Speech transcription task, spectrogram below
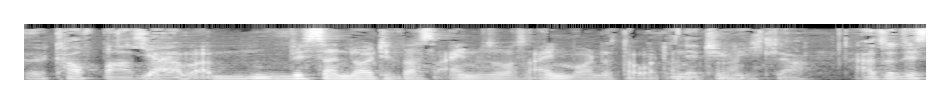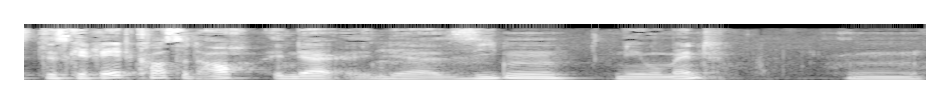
äh, kaufbar sein. Ja, aber bis dann Leute was ein, sowas einbauen, das dauert dann. Natürlich, klar. Also das, das Gerät kostet auch in der in der sieben, nee, Moment. Hm,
